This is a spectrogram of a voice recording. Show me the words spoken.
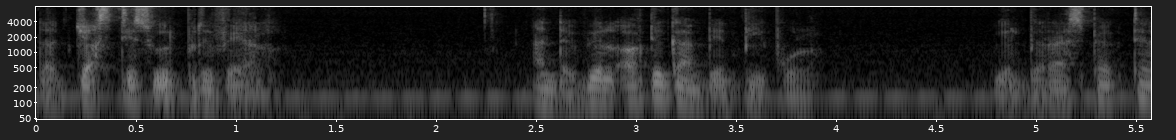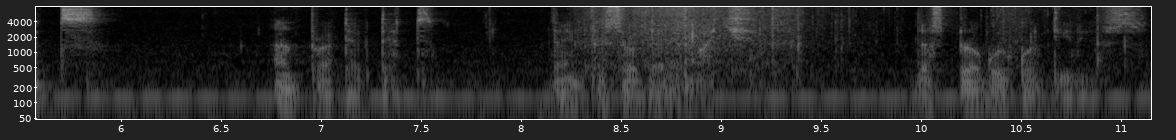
that justice will prevail and the will of the Gambian people will be respected and protected? Thank you so very much. The struggle continues.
